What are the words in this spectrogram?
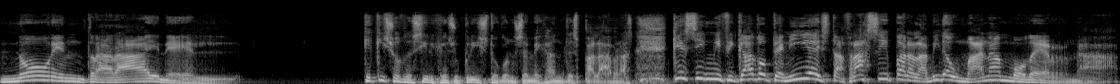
no entrará en él. ¿Qué quiso decir Jesucristo con semejantes palabras? ¿Qué significado tenía esta frase para la vida humana moderna?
